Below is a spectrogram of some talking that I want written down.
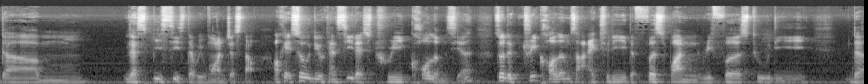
The um, the species that we want just now. Okay, so you can see there's three columns here. So the three columns are actually the first one refers to the the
